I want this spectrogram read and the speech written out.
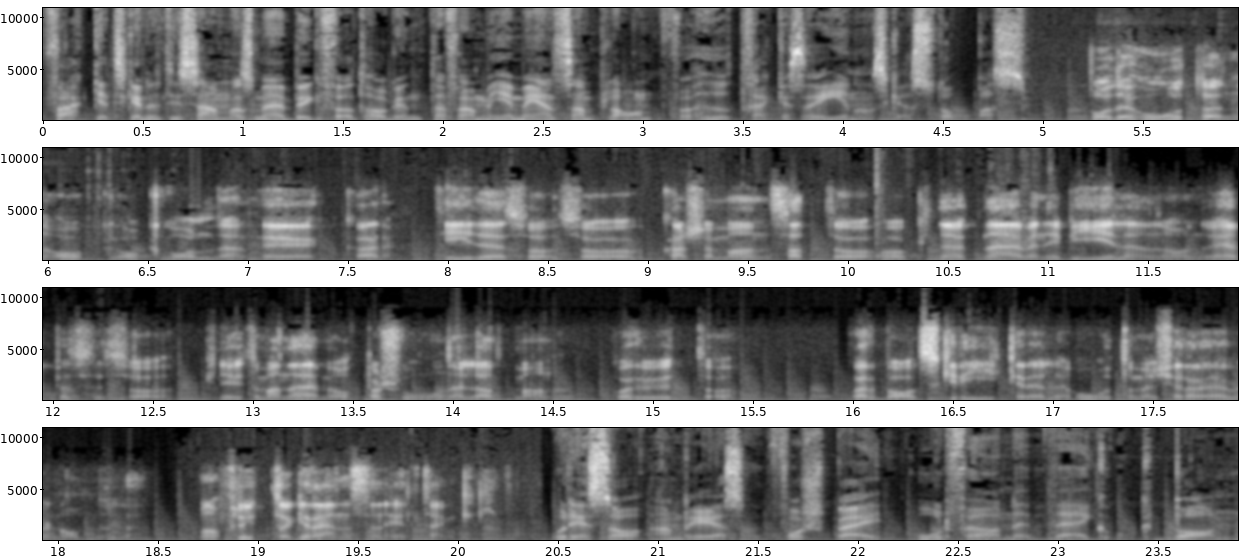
Facket ska nu tillsammans med byggföretagen ta fram en gemensam plan för hur trakasserierna ska stoppas. Både hoten och, och vålden ökar. Tidigare så, så kanske man satt och, och knöt näven i bilen och nu helt plötsligt så knyter man näven åt personen eller att man går ut och verbalt skriker eller hotar med att köra över någon. Eller man flyttar gränsen helt enkelt. Och det sa Andreas Forsberg, ordförande Väg och ban.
